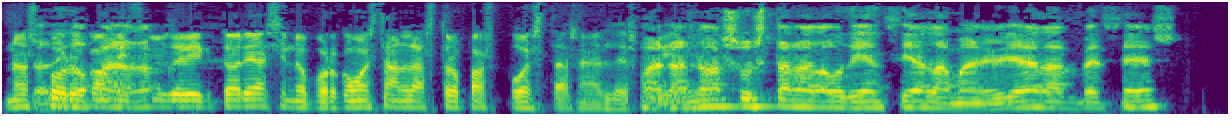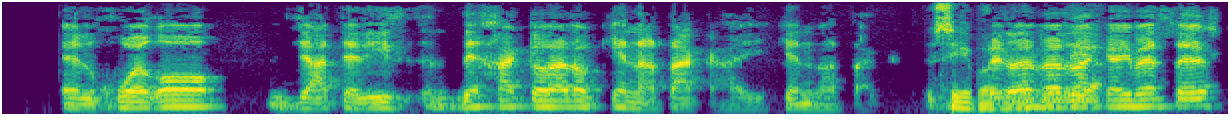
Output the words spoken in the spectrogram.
No es Lo por condiciones no- de victoria, sino por cómo están las tropas puestas en el despliegue. Para no asustar a la audiencia, la mayoría de las veces el juego ya te dice, deja claro quién ataca y quién no ataca. Sí, Pero es verdad día- que hay veces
